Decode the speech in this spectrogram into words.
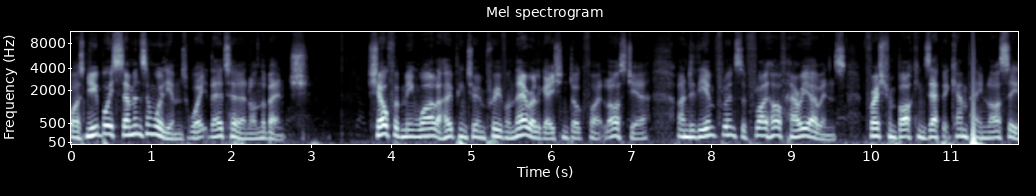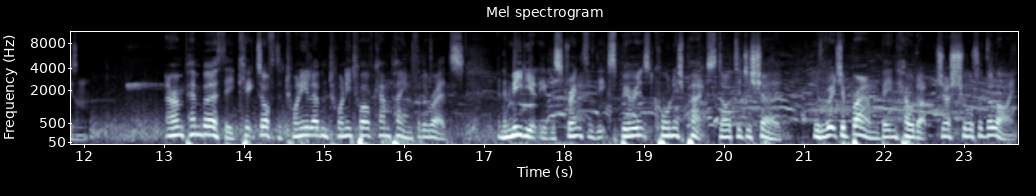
whilst new boys Simmons and Williams wait their turn on the bench. Shelford, meanwhile, are hoping to improve on their relegation dogfight last year under the influence of fly half Harry Owens, fresh from Barking's epic campaign last season. Aaron Penberthy kicked off the 2011 2012 campaign for the Reds, and immediately the strength of the experienced Cornish pack started to show, with Richard Brown being held up just short of the line.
